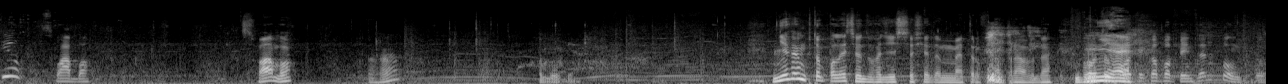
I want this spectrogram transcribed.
Piu, słabo. Słabo. Aha. To mówię. Nie wiem kto poleciał 27 metrów, naprawdę. Bo to Nie. było tylko po 500 punktów.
